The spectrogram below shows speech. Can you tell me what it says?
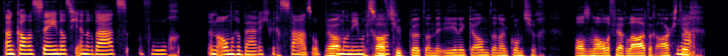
dan kan het zijn dat je inderdaad voor een andere berg weer staat op ja, ondernemerschap. Je je put aan de ene kant en dan komt je er pas een half jaar later achter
